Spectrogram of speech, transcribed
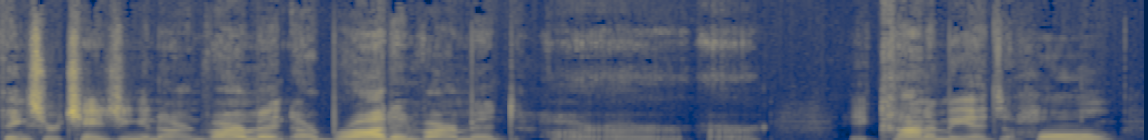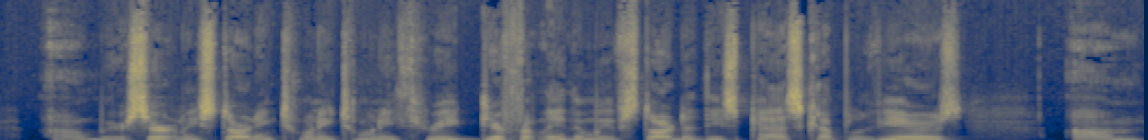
things are changing in our environment, our broad environment, our, our, our economy as a whole. Uh, we're certainly starting 2023 differently than we've started these past couple of years. Um,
